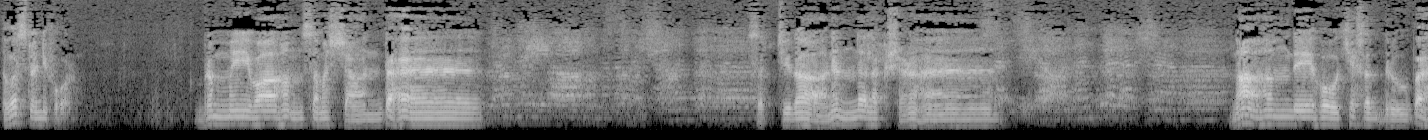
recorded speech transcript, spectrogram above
Verse 24. ब्रह्मैवाहं समशान्तः सच्चिदानन्दलक्षणः नाहं देहोह्यसद्रूपः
